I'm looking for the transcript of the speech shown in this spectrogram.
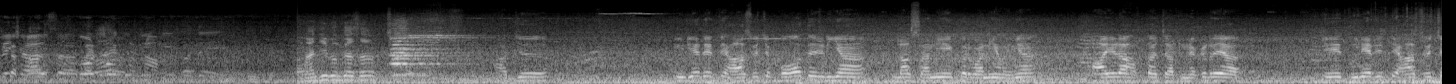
ਜੀ ਕਾ ਖਾਲਸਾ ਵਾਹਿਗੁਰੂ ਜੀ ਕੀ ਫਤਿਹ। ਹਾਂਜੀ ਬੰਗਾ ਸਾਹਿਬ। ਅੱਜ ਇੰਡੀਆ ਦੇ ਇਤਿਹਾਸ ਵਿੱਚ ਬਹੁਤ ਜਿਹੜੀਆਂ ਲਾਸਾਨੀਆਂ ਕੁਰਬਾਨੀਆਂ ਹੋਈਆਂ ਆ ਜਿਹੜਾ ਹਫਤਾ ਚੱਲ ਨਿਕਲ ਰਿਹਾ ਇਹ ਦੁਨੀਆ ਦੇ ਇਤਿਹਾਸ ਵਿੱਚ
